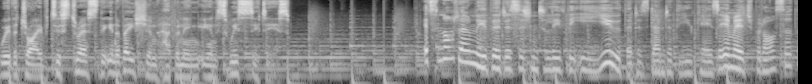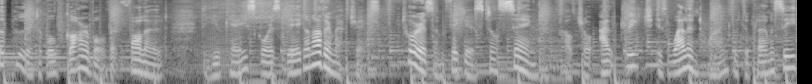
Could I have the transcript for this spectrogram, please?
with a drive to stress the innovation happening in Swiss cities. It's not only the decision to leave the EU that has dented the UK's image, but also the political garble that followed. The UK scores big on other metrics tourism figures still sing. Cultural outreach is well entwined with diplomacy,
